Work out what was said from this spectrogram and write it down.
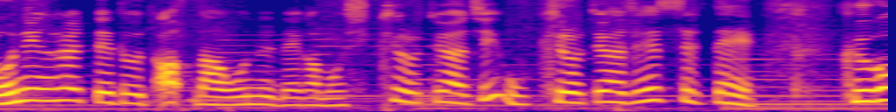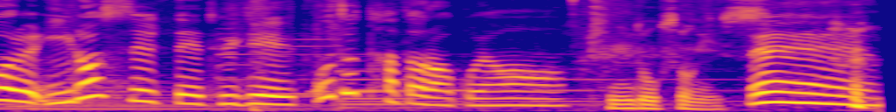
러닝을 할 때도 아, 나 오늘 내가 뭐 10km 뛰어야지, 5km 뛰어야지 했을 때 그거를 이뤘을 때 되게 뿌듯하더라고요. 중독성이 있어. 네.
